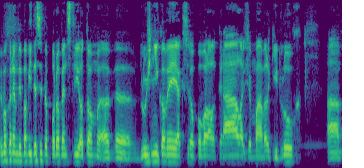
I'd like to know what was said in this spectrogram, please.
Mimochodem, vybavíte si to podobenství o tom uh, dlužníkovi, jak si ho povolal král a že má velký dluh a uh,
